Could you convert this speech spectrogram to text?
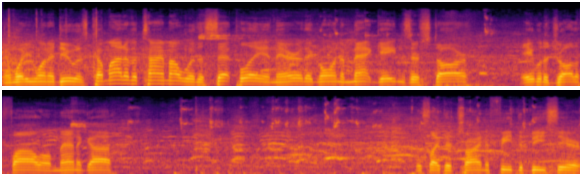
And what you want to do is come out of a timeout with a set play, and there they're going to Matt Gatens, their star, able to draw the foul on Manigat. Looks like they're trying to feed the beast here.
